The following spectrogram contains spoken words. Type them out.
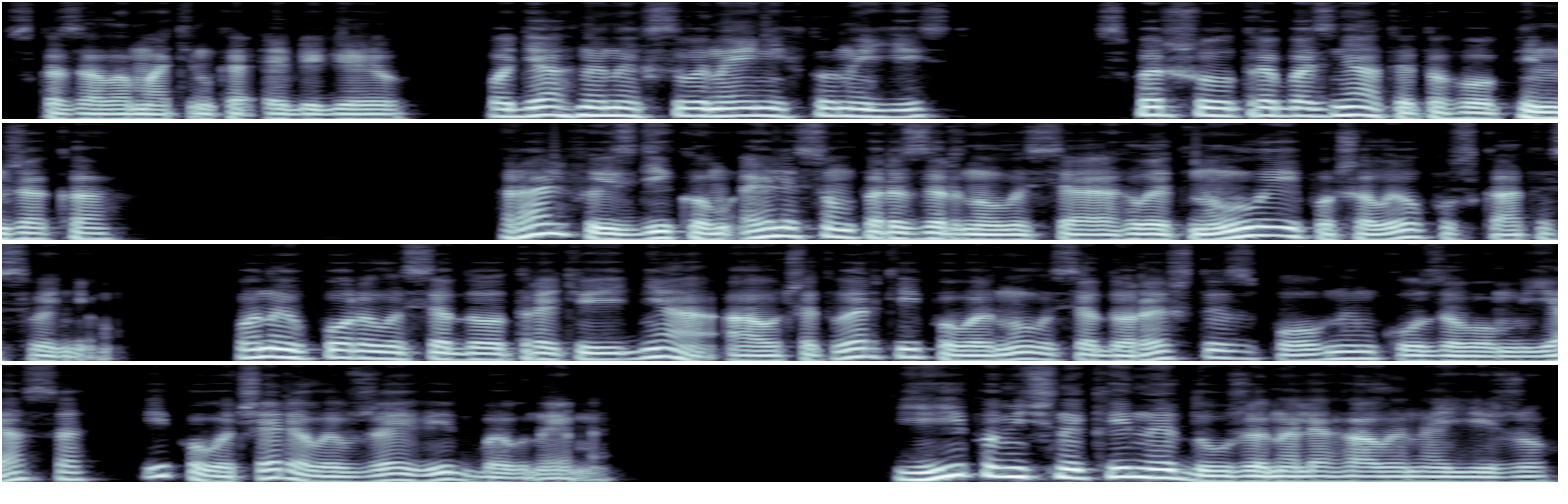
сказала матінка Ебігейл. Одягнених свиней ніхто не їсть. Спершу треба зняти того пінжака. Ральф із Діком Елісом перезирнулися, глитнули і почали опускати свиню. Вони впоралися до третьої дня, а о четвертій повернулися до решти з повним кузовом м'яса і повечеряли вже відбивними. Її помічники не дуже налягали на їжу,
